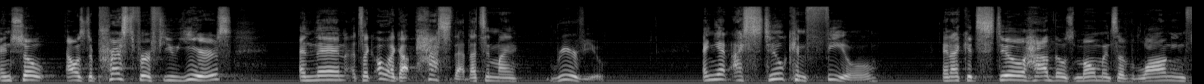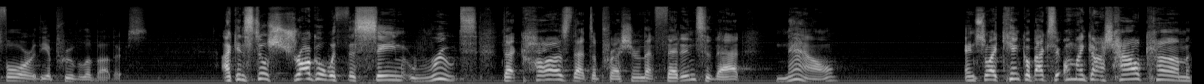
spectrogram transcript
And so I was depressed for a few years, and then it's like, oh, I got past that. That's in my rear view. And yet I still can feel, and I could still have those moments of longing for the approval of others. I can still struggle with the same roots that caused that depression, that fed into that now. And so I can't go back and say, oh my gosh, how come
